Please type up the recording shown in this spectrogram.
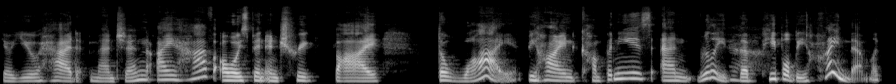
you know, you had mentioned, I have always been intrigued by the why behind companies and really yeah. the people behind them. Like,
